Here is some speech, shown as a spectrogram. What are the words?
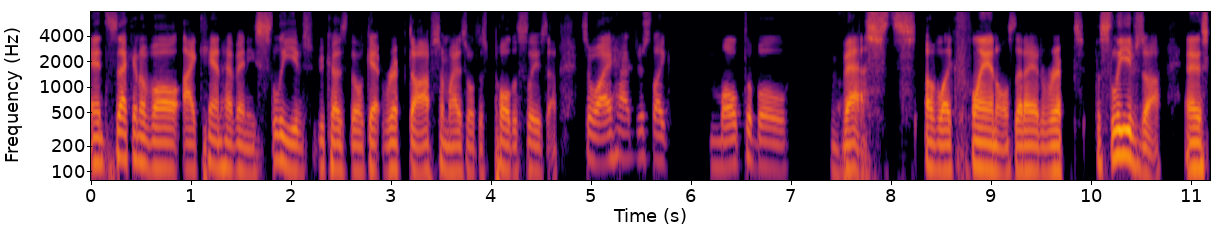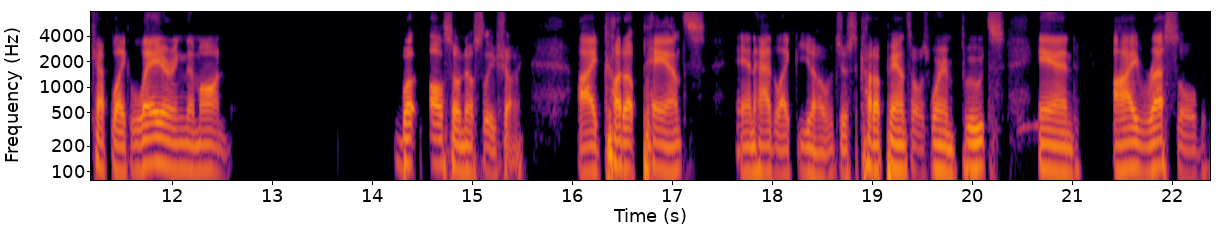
And second of all, I can't have any sleeves because they'll get ripped off. So I might as well just pull the sleeves up. So I had just like multiple vests of like flannels that I had ripped the sleeves off. And I just kept like layering them on. But also no sleeve showing. I cut up pants and had like, you know, just cut up pants. I was wearing boots and I wrestled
